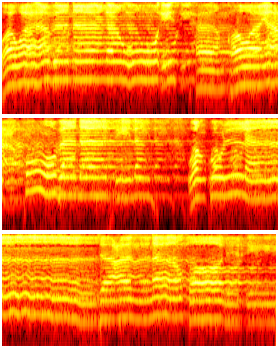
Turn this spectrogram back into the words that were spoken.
ووهبنا له إسحاق ويعقوب نافلة وكلا جعلنا صالحين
